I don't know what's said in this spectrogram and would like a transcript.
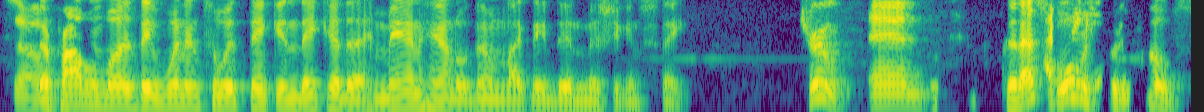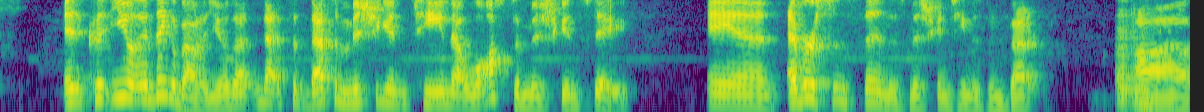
So Their problem was they went into it thinking they could have manhandled them like they did Michigan State. true, and Because that score think- was pretty close. and you know, and think about it. You know that that's a, that's a Michigan team that lost to Michigan State, and ever since then, this Michigan team has been better. Uh,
